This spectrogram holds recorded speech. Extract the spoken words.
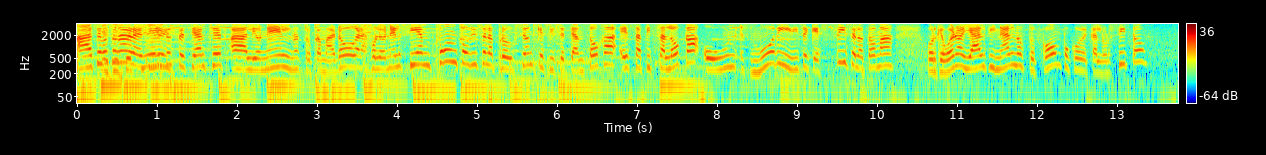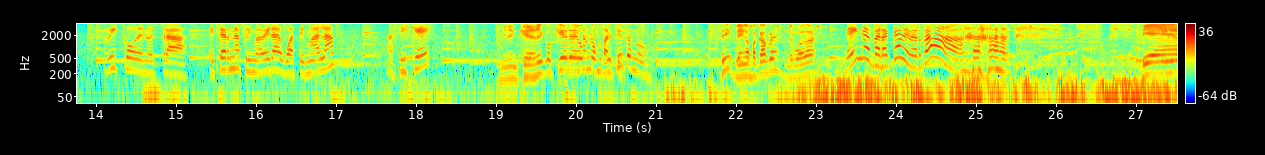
Hacemos un agradecimiento especial, chef, a Leonel, nuestro camarógrafo. Leonel, 100 puntos, dice la producción, que si se te antoja esta pizza loca o un smoothie, dice que sí se lo toma, porque bueno, ya al final nos tocó un poco de calorcito, rico de nuestra eterna primavera de Guatemala. Así que Miren qué rico. ¿Quiere Momento una compartir. no? Sí, venga para acá, pe, le voy a dar. venga para acá, de verdad. Bien,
